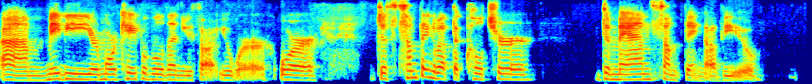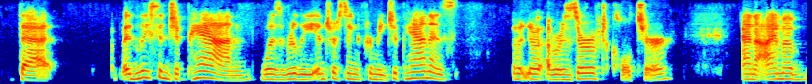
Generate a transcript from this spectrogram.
um, maybe you're more capable than you thought you were, or just something about the culture demands something of you that, at least in Japan, was really interesting for me. Japan is a, reserved culture, and I'm a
